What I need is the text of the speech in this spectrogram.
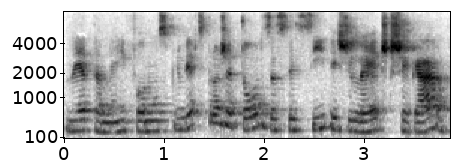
né? Também foram os primeiros projetores acessíveis de LED que chegaram,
